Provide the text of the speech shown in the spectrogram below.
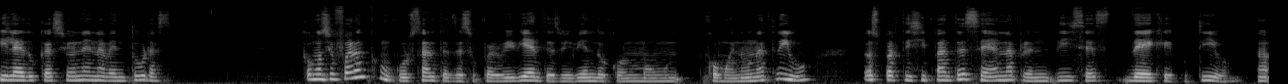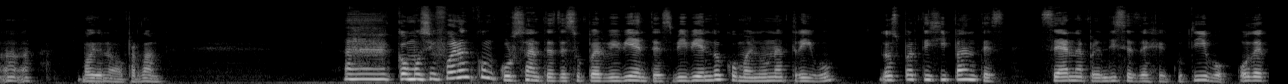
y la educación en aventuras. Como si fueran concursantes de supervivientes viviendo como, en una tribu, los participantes sean aprendices de ejecutivo. Ah, ah, ah. Voy de nuevo, perdón. como si fueran concursantes de supervivientes viviendo como en una tribu, los participantes sean aprendices de ejecutivo o, de,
